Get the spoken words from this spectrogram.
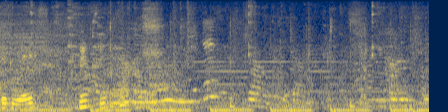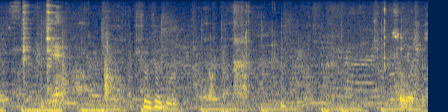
Dippy eggs. It's delicious.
